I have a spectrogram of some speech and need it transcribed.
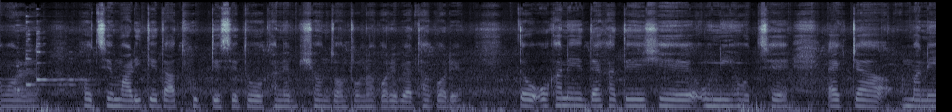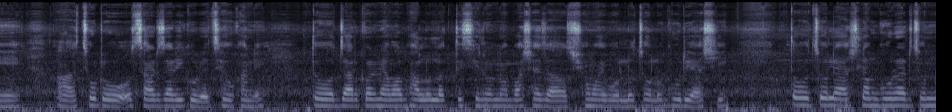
আমার হচ্ছে মাড়িতে দাঁত ফুটতেছে, তো ওখানে ভীষণ যন্ত্রণা করে, ব্যথা করে। তো ওখানে দেখাতে এসে উনি হচ্ছে একটা মানে ছোট সার্জারি করেছে ওখানে। তো যার কারণে আমার ভালো লাগতেছিল না, বাসায় যাওয়ার সময় বলল, চলো ঘুরে আসি। তো চলে আসলাম ঘোরার জন্য।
